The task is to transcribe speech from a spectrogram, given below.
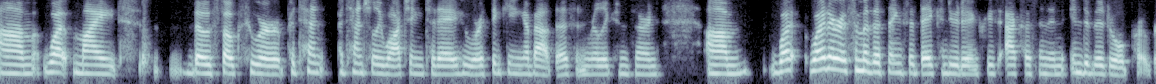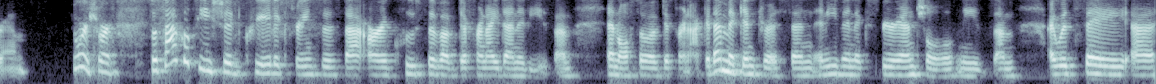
um, what might those folks who are poten- potentially watching today who are thinking about this and really concerned um, what what are some of the things that they can do to increase access in an individual program Sure, sure. So faculty should create experiences that are inclusive of different identities um, and also of different academic interests and, and even experiential needs. Um, I would say uh,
